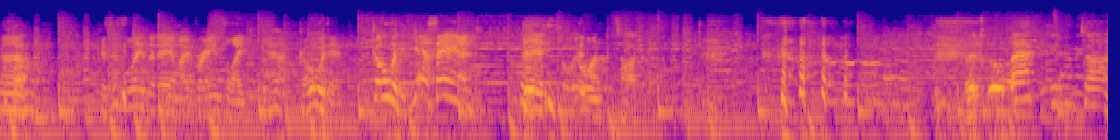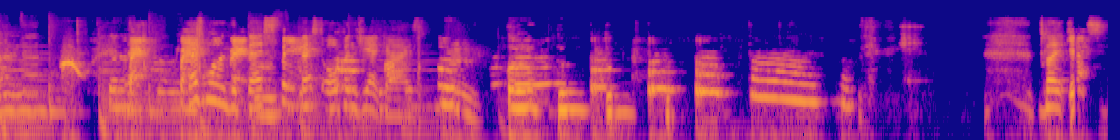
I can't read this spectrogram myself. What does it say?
Um, Because it's late in the day and my brain's like, yeah, go with it. Go with it. Yes, and. this is what we wanted to talk about. Let's go back in time. that's one of the best best opens yet, guys. Mm. But Yes.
